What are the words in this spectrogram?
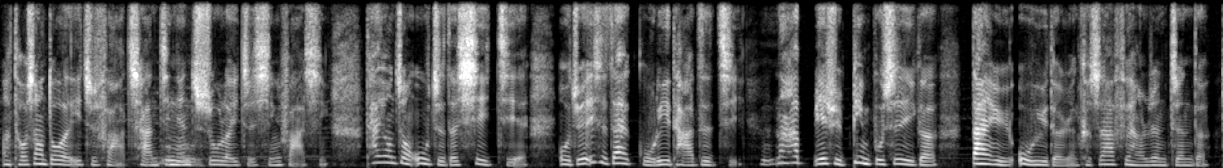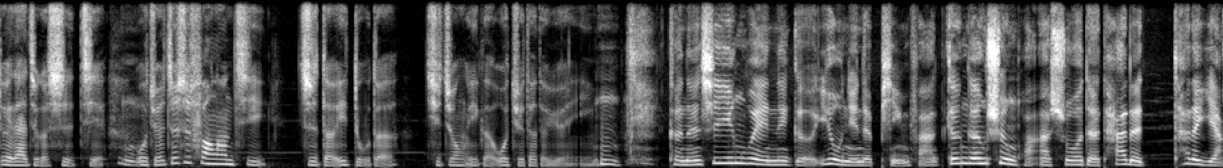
呃，头上多了一只发钗，今天梳了一只新发型。嗯、他用这种物质的细节，我觉得一直在鼓励她自己。嗯、那她也许并不是一个耽于物欲的人，可是她非常认真的对待这个世界。嗯、我觉得这是《放浪记》值得一读的。其中一个我觉得的原因，嗯，可能是因为那个幼年的贫乏。刚刚顺华说的，他的他的养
